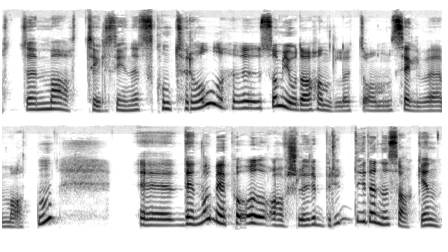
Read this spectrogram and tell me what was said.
at eh, Mattilsynets kontroll, eh, som jo da handlet om selve maten, eh, den var med på å avsløre brudd i denne saken.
